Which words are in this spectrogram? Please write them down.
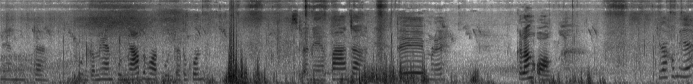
แม่นมดจ้าพุ่นกับแม่นพุ่นยาวไปหอดพุ่นจ้าทุกคนสะระเนียปลาจ้าเต็มเลยกำลังออกกีฬาเขามีอะ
